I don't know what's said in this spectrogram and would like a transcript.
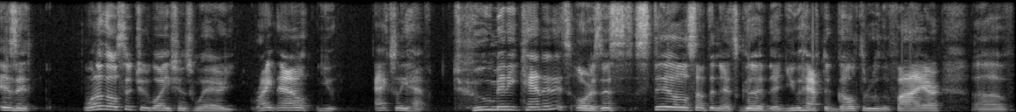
Is it one of those situations where right now you actually have too many candidates, or is this still something that's good that you have to go through the fire of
